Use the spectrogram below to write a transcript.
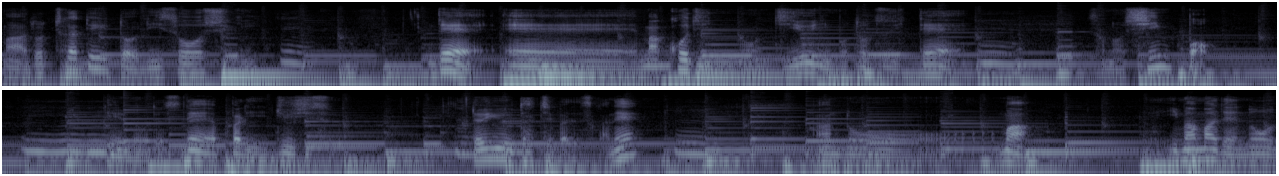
まあ、どっちかというと理想主義うん。で、えーまあ、個人の自由に基づいてうん。その進歩うん。っていうのをですねやっぱり重視するという立場ですかね。うん。あのーまあ今までの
